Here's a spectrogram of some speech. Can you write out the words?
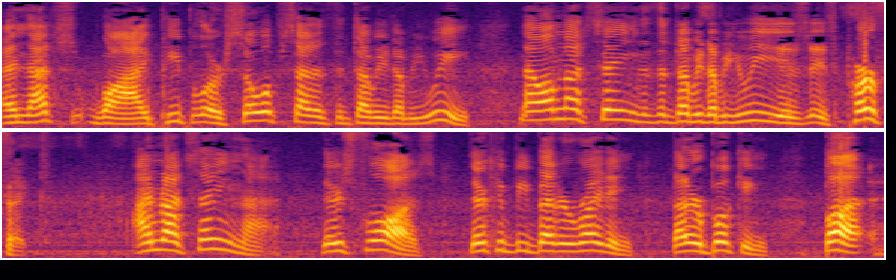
And that's why people are so upset at the WWE. Now, I'm not saying that the WWE is, is perfect. I'm not saying that. There's flaws. There could be better writing, better booking, but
